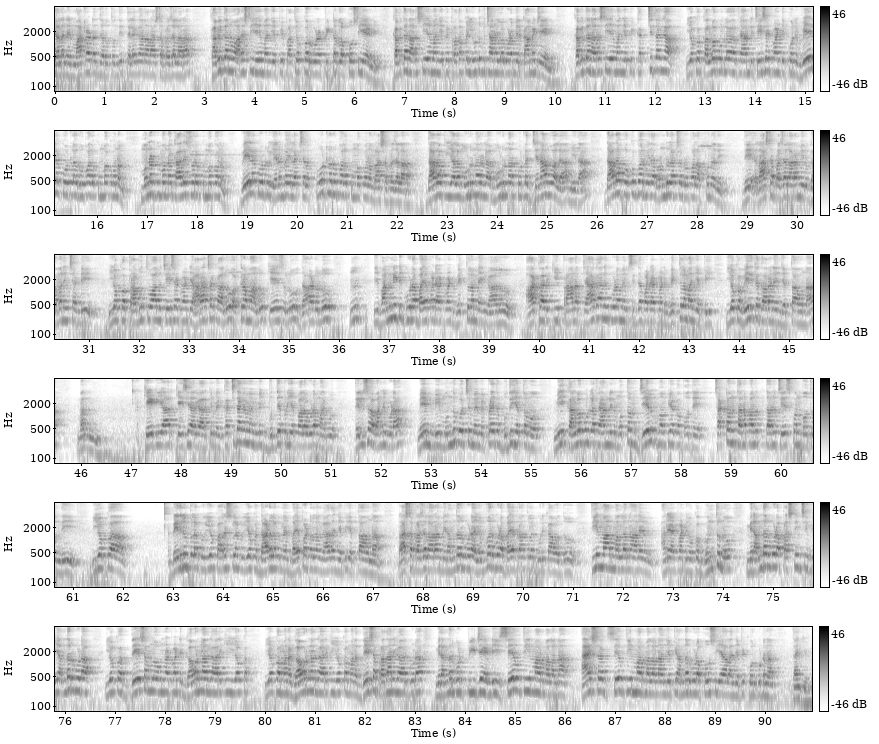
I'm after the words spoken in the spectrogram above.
ఇలా నేను మాట్లాడడం జరుగుతుంది. తెలంగాణ రాష్ట్ర ప్రజలారా కవితను అరెస్ట్ చేయమని చెప్పి ప్రతి ఒక్కరు కూడా ట్విట్టర్లో పోస్ట్ చేయండి. కవితను అరెస్ట్ చేయమని చెప్పి ప్రతి ఒక్క యూట్యూబ్ ఛానల్లో కూడా మీరు కామెంట్ చేయండి. కవితను అరెస్ట్ చేయమని చెప్పి ఖచ్చితంగా ఈ యొక్క కల్వకుంట్ల ఫ్యామిలీ చేసేటువంటి కొన్ని వేల కోట్ల రూపాయల కుంభకోణం మొన్నటికి మొన్న కాళేశ్వర కుంభకోణం వేల కోట్లు ఎనభై లక్షల కోట్ల రూపాయల కుంభకోణం రాష్ట్ర ప్రజలారా. దాదాపు ఇవాళ మూడున్నర మూడున్నర కోట్ల జనాభాల మీద దాదాపు ఒక్కొక్కరి మీద రెండు లక్షల రూపాయల అప్పున్నది దే రాష్ట్ర ప్రజలారా మీరు గమనించండి. ఈ యొక్క ప్రభుత్వాలు చేసేటువంటి అరాచకాలు అక్రమాలు కేసులు దాడులు ఇవన్నిటికి కూడా భయపడేటువంటి వ్యక్తులం మేము కాదు. ఆఖరికి ప్రాణ త్యాగానికి కూడా మేము సిద్ధపడేటువంటి వ్యక్తులం అని చెప్పి ఈ యొక్క వేదిక ద్వారా నేను చెప్తా ఉన్నా. మన కేటీఆర్ కేసీఆర్ గారికి మేము ఖచ్చితంగా మేము మీకు బుద్ధి ఎప్పుడు చెప్పాలో కూడా మాకు తెలుసు అవన్నీ కూడా. మేము మీ ముందుకు వచ్చి మేము ఎప్పుడైతే బుద్ధి చెప్తామో మీ కల్వకుంట్ల ఫ్యామిలీని మొత్తం జైలుకు పంపించకపోతే చట్టం తన పను తాను చేసుకొని పోతుంది. ఈ యొక్క బెదిరింపులకు ఈ యొక్క అరెస్టులకు ఈ యొక్క దాడులకు మేము భయపడటం కాదని చెప్పి చెప్తా ఉన్నా. రాష్ట్ర ప్రజలారా మీరందరూ కూడా ఎవ్వరు కూడా భయభ్రాంతులకు గురి కావద్దు. తీర్మార్ మల్లన్న అనే అనేటువంటి ఒక గొంతును మీరందరూ కూడా ప్రశ్నించి మీ అందరూ కూడా ఈ యొక్క దేశంలో ఉన్నటువంటి గవర్నర్ గారికి ఈ యొక్క ఈ యొక్క మన గవర్నర్ గారికి ఈ యొక్క మన దేశ ప్రధాని గారికి కూడా మీరందరూ కూడా ట్వీట్ చేయండి. Save Teenmar Mallanna hash tag save Teenmar Mallanna అని చెప్పి అందరూ కూడా పోస్ట్ చేయాలని చెప్పి కోరుకుంటున్నా. Thank you.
